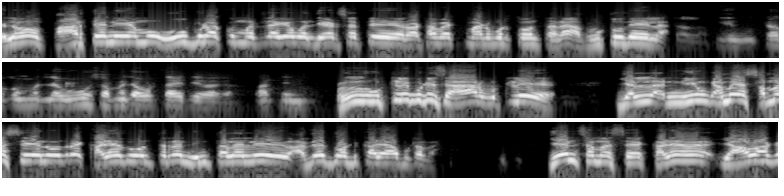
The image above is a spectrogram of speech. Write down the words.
ಏನೋ ಪಾರ್ಥೇನಿಯಮ್ ಹೂ ಬಿಡಕ್ಕೂ ಮೊದ್ಲಾಗೆ ಒಂದ್ ಎರಡ್ ಸತಿ ರೊಟವೇಟ್ ಮಾಡ್ಬಿಡ್ತು ಅಂತಾರೆ. ಅದು ಹುಟ್ಟುದೇ ಇಲ್ಲ. ಈ ಹುಟ್ಟೋಕು ಮೊದ್ಲೇ ಹೂ ಸಮೇತ ಹುಡ್ತಾ ಐತಿ ಇವಾಗ ಪಾರ್ಟಿನ ಹ್ಮ್ ಹುಟ್ಲಿ ಬಿಡಿ ಸರ್ ಹುಟ್ಲಿ. ಎಲ್ಲ ನೀವ್ ಆಮೇಲೆ ಸಮಸ್ಯೆ ಏನು ಅಂದ್ರೆ ಕಳೆದು ಅಂತಾರೆ ನಿಮ್ ತಲೆಯಲ್ಲಿ ಅದೇ ದೊಡ್ಡ ಕಳೆ ಆಗ್ಬಿಟ್ಟದ. ಏನ್ ಸಮಸ್ಯೆ? ಕಳೆ ಯಾವಾಗ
